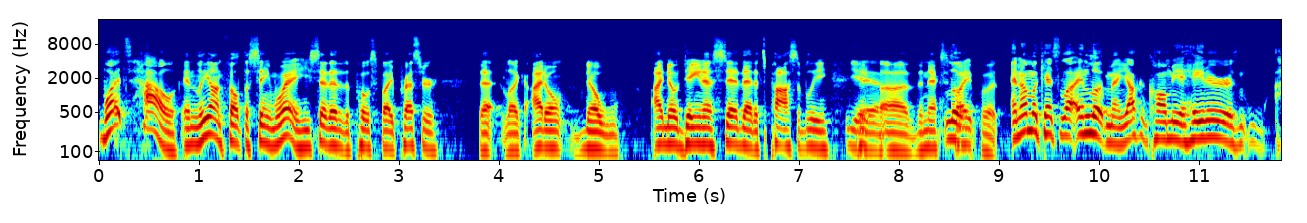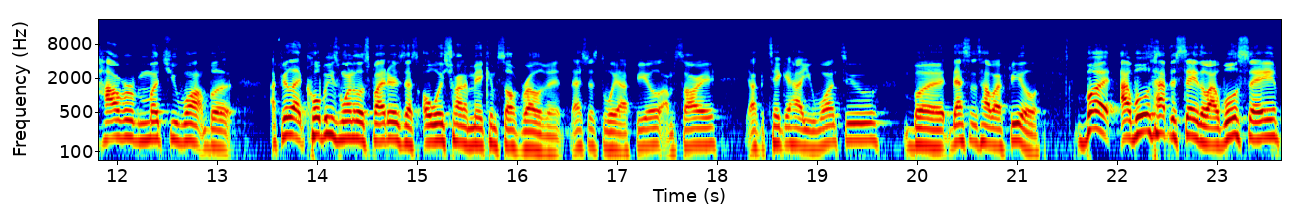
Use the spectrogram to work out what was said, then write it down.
What? How? And Leon felt the same way. He said at the post-fight presser that like I don't know. I know Dana said that it's possibly Yeah. uh, the next Look, fight, but and I'm gonna catch a lot. And look, man, y'all can call me a hater as however much you want, but I feel like Colby's one of those fighters that's always trying to make himself relevant. That's just the way I feel. I'm sorry, y'all can take it how you want to, but that's just how I feel. But I will have to say though, I will say,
